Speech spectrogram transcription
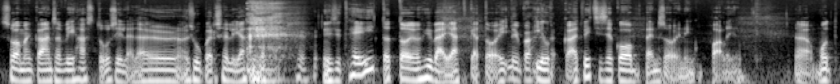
Suomen kansa vihastuu sille, että Supercell jätkä, niin sitten hei hitto, toi on hyvä jätkä toi Niinpä. Ilkka, että vitsi se kompensoi niin kuin paljon. No, Mutta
